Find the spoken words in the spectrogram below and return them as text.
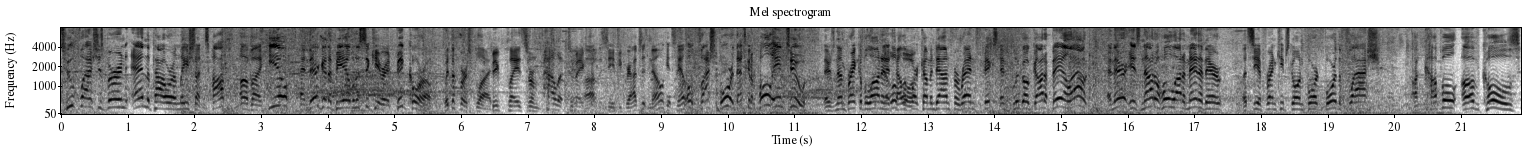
Two flashes burned and the power unleashed on top of a heal, and they're going to be able to secure it. Big Koro with the first blood. Big plays from Pallet to make Up sure to see if he grabs it. No, gets nailed. Oh, flash forward. That's going to pull in too. There's an unbreakable on and a Teleport. teleport coming down for Ren. Fix and Plugo got to bail out. And there is not a whole lot of mana there. Let's see if Ren keeps going forward for the flash. A couple of Coles.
